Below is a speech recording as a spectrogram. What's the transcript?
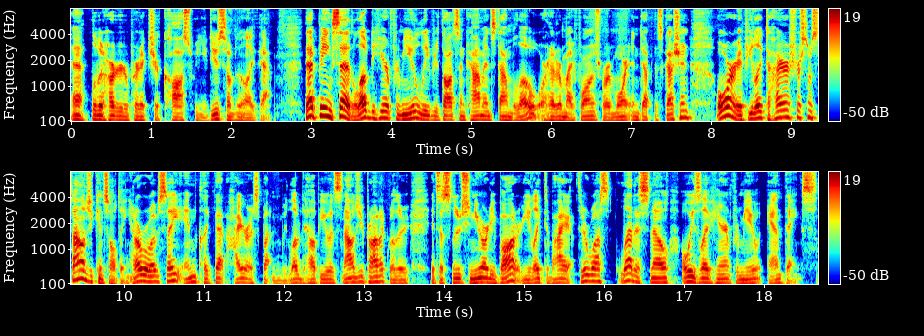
Eh, a little bit harder to predict your costs when you do something like that. That being said, love to hear from you. Leave your thoughts and comments down below or head over my forums for a more in-depth discussion. Or if you'd like to hire us for some Synology consulting, head over to our website and click that Hire Us button. We'd love to help you with Synology product, whether it's a solution you already bought or you'd like to buy it through us. Let us know. Always love hearing from you and thanks.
